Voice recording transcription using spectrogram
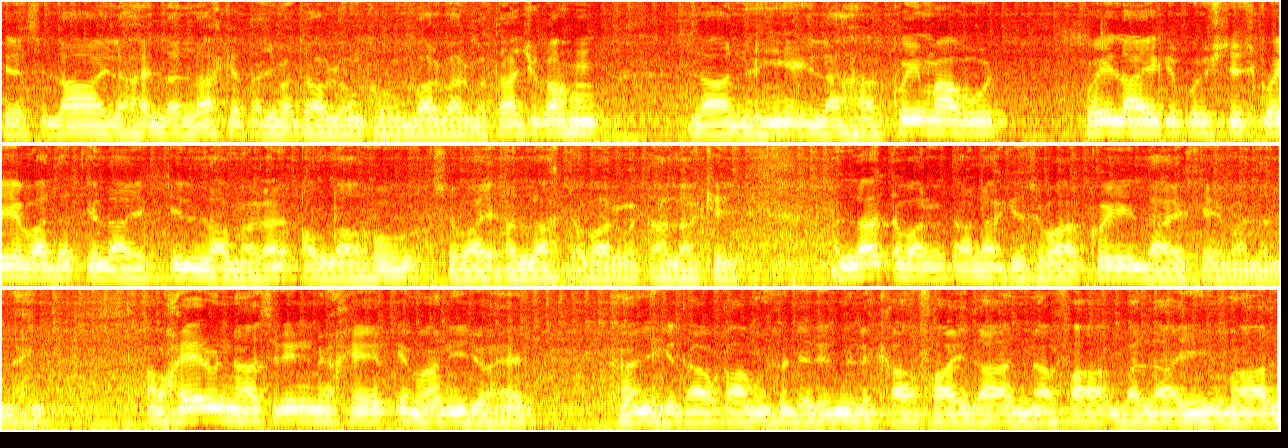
کے لا الہ الا اللہ کا ترجمہ تو آپ لوگوں کو بار بار بتا چکا ہوں۔ لا، نہیں، الہ، کوئی معبود کوئی لائق پرشتش، کوئی عبادت کے لائق اللہ مگر اللہ سوائے اللہ تبار و تعالیٰ کے۔ اللہ تبار و تعالیٰ کے سوا کوئی لائق عبادت نہیں۔ اور خیر الناصرین میں خیر کے معنی جو ہے ہاں جی کتاب قاموس الجدید میں لکھا، فائدہ، نفع، بلائی، مال،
